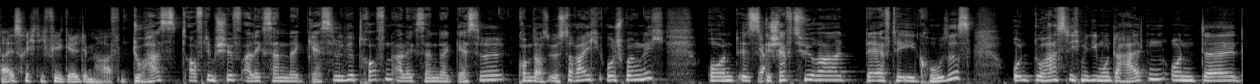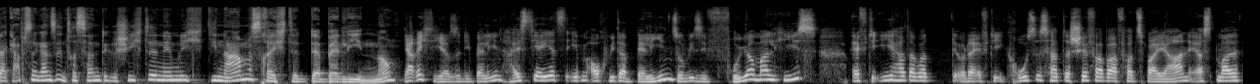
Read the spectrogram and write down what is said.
Da ist richtig viel Geld im Hafen. Du hast auf dem Schiff Alexander Gessel getroffen. Alexander Gessel kommt aus Österreich ursprünglich und ist ja. Geschäftsführer der FTI Cruises. Und du hast dich mit ihm unterhalten und äh, da gab es eine ganz interessante Geschichte, nämlich die Namensrechte der Berlin. Ne? Ja, richtig. Also die Berlin heißt ja jetzt eben auch wieder Berlin, so wie sie früher mal hieß. FTI hat aber, oder FTI Cruises hat das Schiff aber vor zwei Jahren erstmal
